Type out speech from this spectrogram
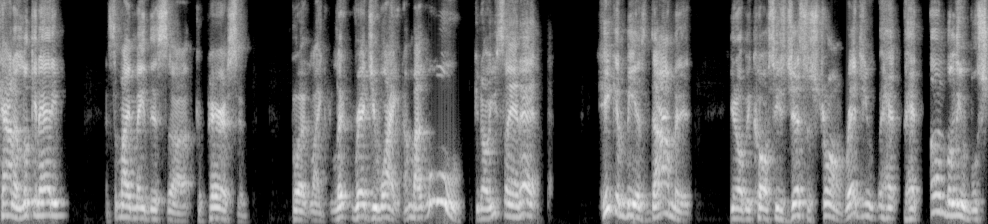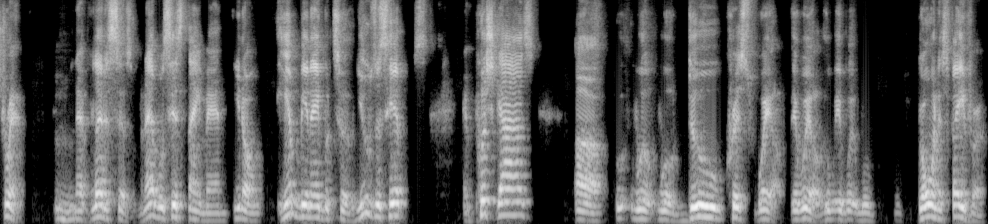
kind of looking at him, and somebody made this uh, comparison, but like Reggie White, I'm like, ooh, you know, you saying that he can be as dominant, you know, because he's just as strong. Reggie had, had unbelievable strength mm-hmm. and athleticism, and that was his thing, man. You know, him being able to use his hips and push guys uh, will will do Chris well. It will. It will, it will go in his favor,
